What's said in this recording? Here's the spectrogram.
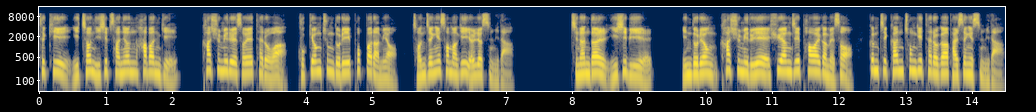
특히 2024년 하반기 카슈미르에서의 테러와 국경 충돌이 폭발하며 전쟁의 서막이 열렸습니다. 지난달 22일 인도령 카슈미르의 휴양지 파왈감에서 끔찍한 총기 테러가 발생했습니다.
